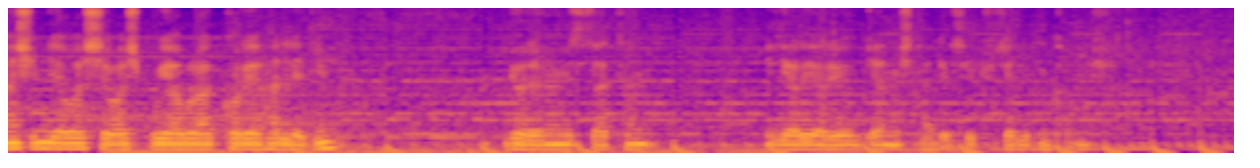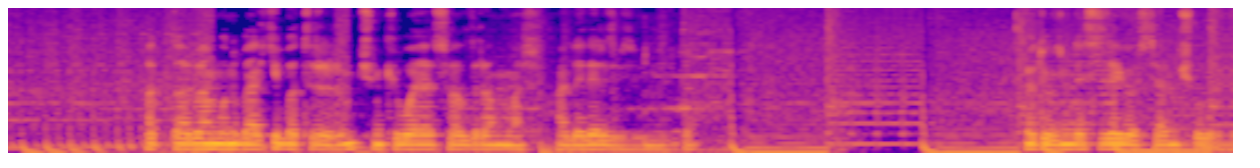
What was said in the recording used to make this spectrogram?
Ben şimdi yavaş yavaş bu yavru akkoreyi halledeyim. Görevimiz zaten yarı yarıya gelmiş neredeyse 350 bin kalmış. Hatta ben bunu belki batırırım çünkü bayağı saldıran var. Hallederiz biz bunu da. Ödülünü de size göstermiş olurum.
